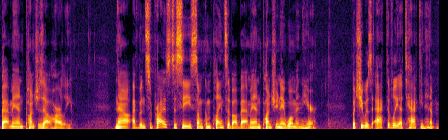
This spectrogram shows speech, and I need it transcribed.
Batman punches out Harley. Now, I've been surprised to see some complaints about Batman punching a woman here, but she was actively attacking him,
